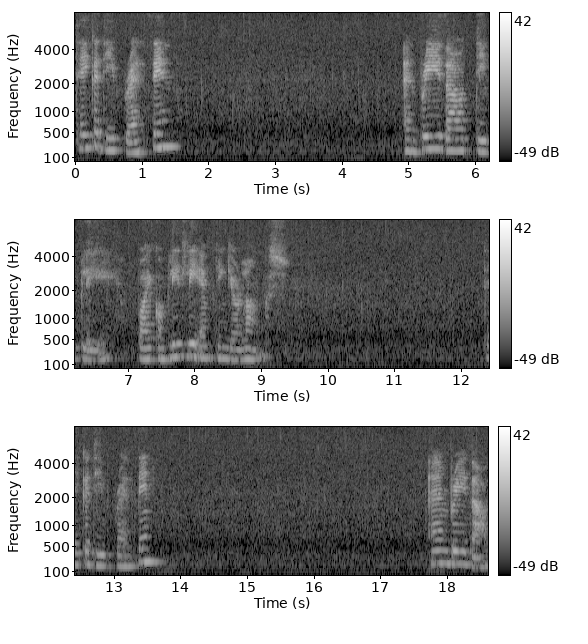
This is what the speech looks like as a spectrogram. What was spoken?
Take a deep breath in and breathe out deeply by completely emptying your lungs. Take a deep breath in and breathe out.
